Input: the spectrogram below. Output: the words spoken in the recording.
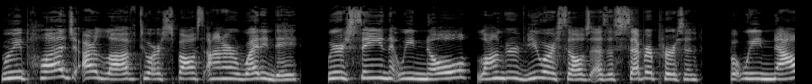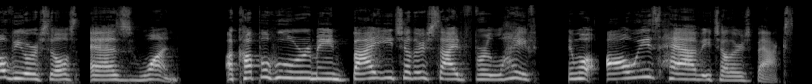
When we pledge our love to our spouse on our wedding day, we are saying that we no longer view ourselves as a separate person, but we now view ourselves as one. A couple who will remain by each other's side for life and will always have each other's backs.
